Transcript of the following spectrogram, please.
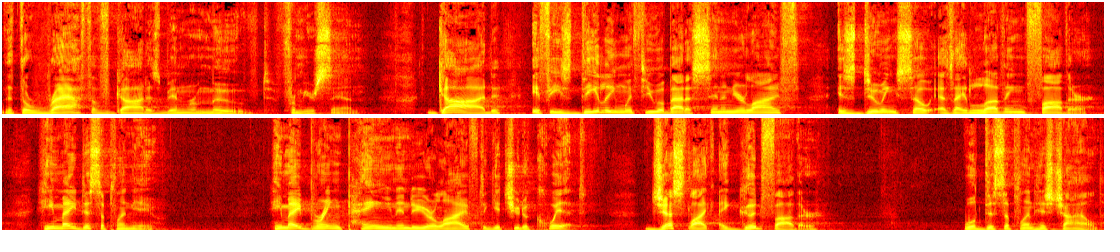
that the wrath of God has been removed from your sin. God, if He's dealing with you about a sin in your life, is doing so as a loving father. He may discipline you, He may bring pain into your life to get you to quit just like a good father will discipline his child.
